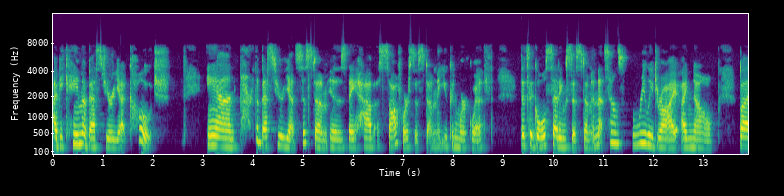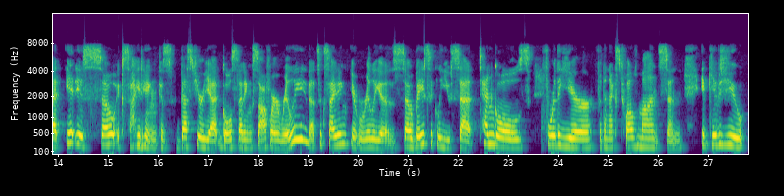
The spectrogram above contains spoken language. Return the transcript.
I became a Best Year Yet coach. And part of the Best Year Yet system is they have a software system that you can work with that's a goal setting system. And that sounds really dry, I know. But it is so exciting because best year yet goal setting software, really? That's exciting? It really is. So basically, you set 10 goals for the year, for the next 12 months, and it gives you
